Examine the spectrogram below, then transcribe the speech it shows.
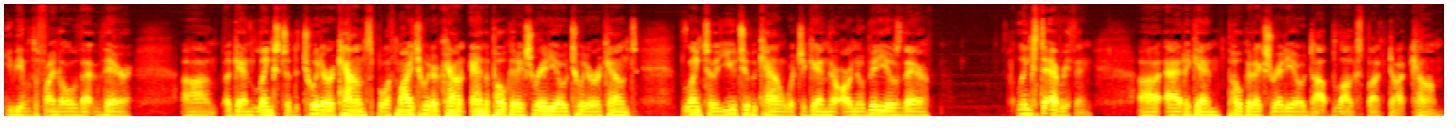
You'll be able to find all of that there. Uh, again, links to the Twitter accounts, both my Twitter account and the Pokedex Radio Twitter account. The link to the YouTube account, which again, there are no videos there. Links to everything uh, at, again, pokedexradio.blogspot.com.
